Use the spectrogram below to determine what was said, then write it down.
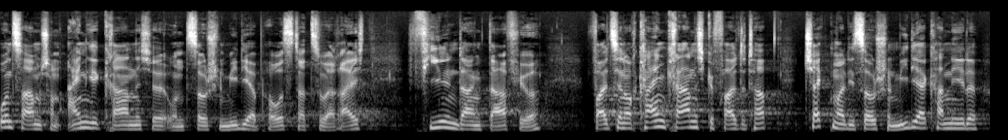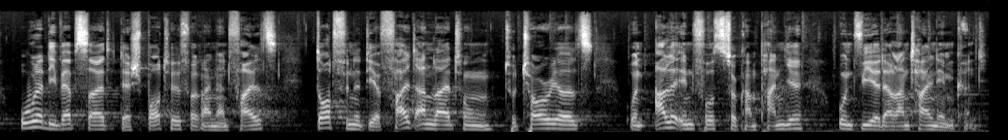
Uns haben schon einige Kraniche und Social-Media-Posts dazu erreicht. Vielen Dank dafür. Falls ihr noch keinen Kranich gefaltet habt, checkt mal die Social-Media-Kanäle oder die Website der Sporthilfe Rheinland-Pfalz. Dort findet ihr Faltanleitungen, Tutorials und alle Infos zur Kampagne und wie ihr daran teilnehmen könnt.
